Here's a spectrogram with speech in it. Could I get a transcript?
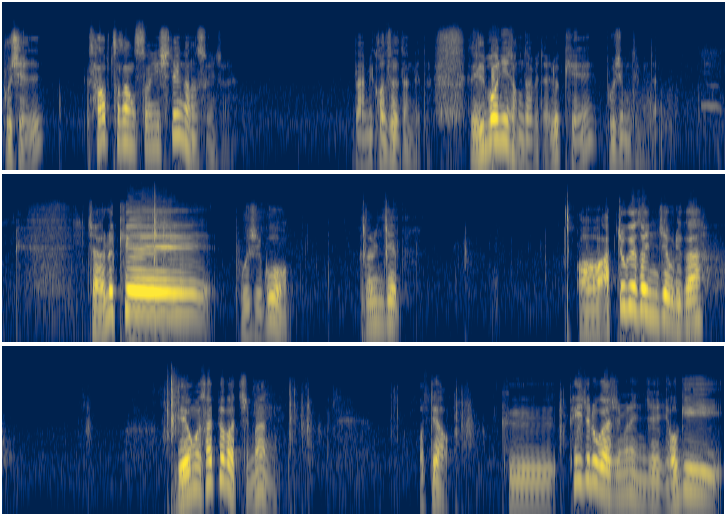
부실, 사업 타당성이 실행 가능성이잖아요. 그 다음에 건설 단계들. 그래서 1번이 정답이다. 이렇게 보시면 됩니다. 자, 이렇게 보시고, 그 다음에 이제, 어, 앞쪽에서 이제 우리가 내용을 살펴봤지만, 어때요? 그 페이지로 가시면 이제 여기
